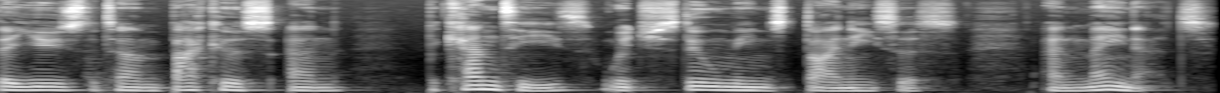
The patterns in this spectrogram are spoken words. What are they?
they used the term Bacchus and Bacchantes, which still means Dionysus, and Maenads.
